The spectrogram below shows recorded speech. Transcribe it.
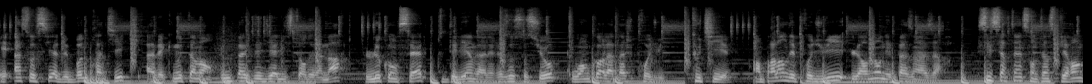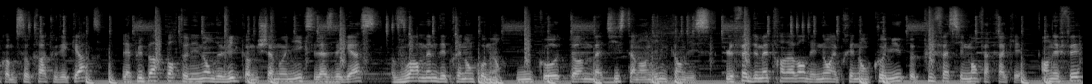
et associé à de bonnes pratiques avec notamment une page dédiée à l'histoire de la marque, le concept, des liens vers les réseaux sociaux ou encore la page produit. Tout y est. En parlant des produits, leur nom n'est pas un hasard. Si certains sont inspirants comme Socrate ou Descartes, la plupart portent des noms de villes comme Chamonix, Las Vegas, voire même des prénoms communs. Nico, Tom, Baptiste, Amandine, Candice. Le fait de mettre en avant des noms et prénoms connus peut plus facilement faire craquer. En effet,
